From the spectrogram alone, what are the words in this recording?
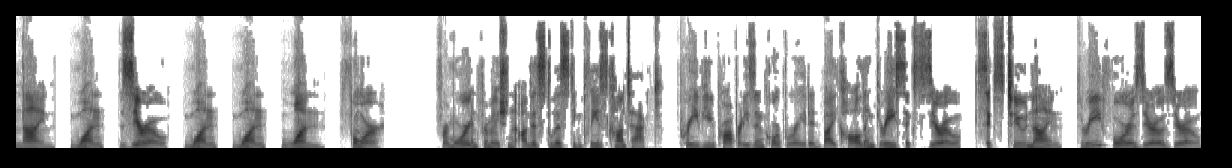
291011114. For more information on this listing, please contact Preview Properties Incorporated by calling 360 629 3400.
